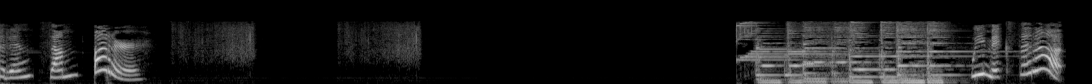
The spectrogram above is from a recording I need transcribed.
Put in some butter. We mix it up.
